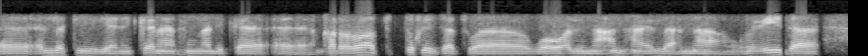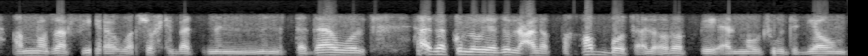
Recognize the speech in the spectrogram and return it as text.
آه، التي يعني كان هنالك آه، قرارات اتخذت وأعلن عنها إلا انها أعيد النظر فيها وسحبت من من التداول. هذا كله يدل على التخبط الأوروبي الموجود اليوم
